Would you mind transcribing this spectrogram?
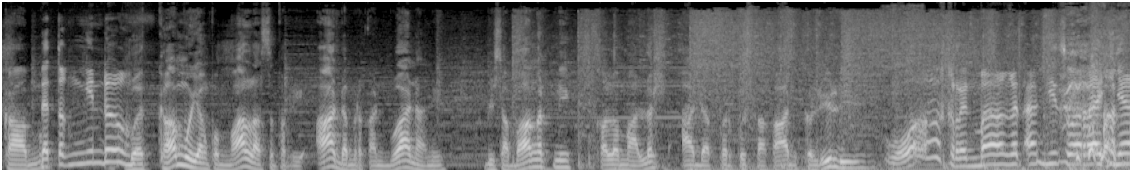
kamu Datengin dong. buat kamu yang pemalas seperti Adam rekan Buana nih, bisa banget nih kalau males ada perpustakaan keliling. Wah, keren banget Anggi suaranya.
